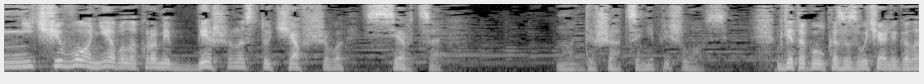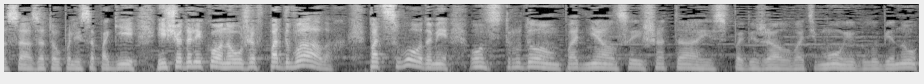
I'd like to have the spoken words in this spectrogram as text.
ничего не было, кроме бешено стучавшего сердца. Но дышаться не пришлось. Где-то гулко зазвучали голоса, затопали сапоги. Еще далеко, но уже в подвалах, под сводами. Он с трудом поднялся и, шатаясь, побежал во тьму и глубину,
